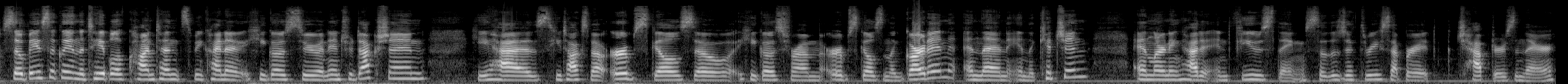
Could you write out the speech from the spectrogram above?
so basically, in the table of contents, we kind of he goes through an introduction. He has he talks about herb skills, so he goes from herb skills in the garden and then in the kitchen, and learning how to infuse things. So those are three separate chapters in there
